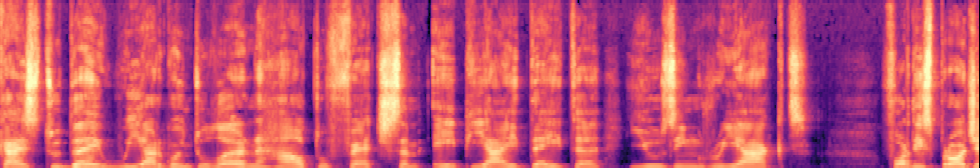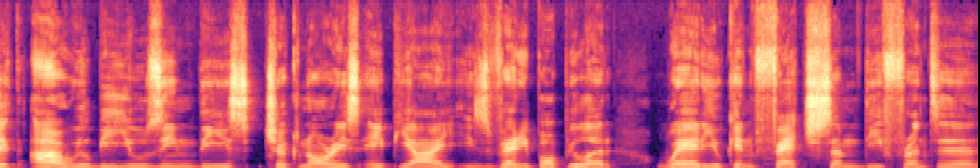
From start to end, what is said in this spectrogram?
guys, today we are going to learn how to fetch some API data using React. For this project I will be using this Chuck Norris API, is very popular where you can fetch some different uh,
